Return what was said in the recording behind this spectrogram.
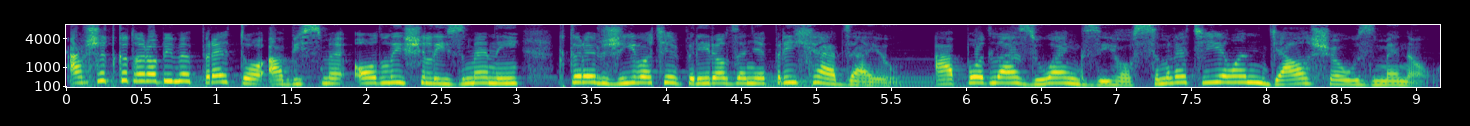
A všetko to robíme preto, aby sme odlíšili zmeny, ktoré v živote prirodzene prichádzajú. A podľa Zhuangziho smrť je len ďalšou zmenou.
